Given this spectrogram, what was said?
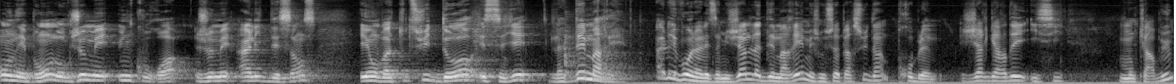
on est bon. Donc je mets une courroie, je mets un litre d'essence et on va tout de suite dehors essayer de la démarrer. Allez voilà les amis, je viens de la démarrer mais je me suis aperçu d'un problème. J'ai regardé ici mon carbu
